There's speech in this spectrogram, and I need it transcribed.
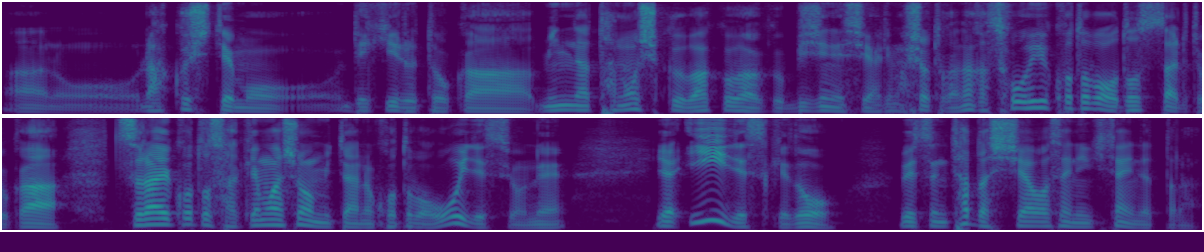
あの、楽してもできるとか、みんな楽しくワクワクビジネスやりましょうとか、なんかそういう言葉を踊ってたりとか、辛いこと避けましょうみたいな言葉多いですよね。いや、いいですけど、別にただ幸せに生きたいんだったら。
